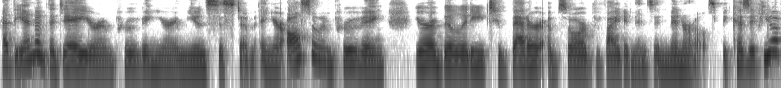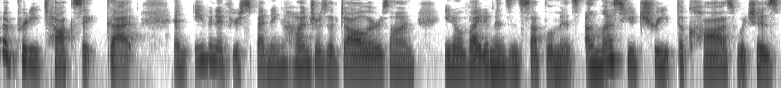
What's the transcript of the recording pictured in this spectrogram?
at the end of the day, you're improving your immune system and you're also improving your ability to better absorb vitamins and minerals. Because if you have a pretty toxic gut, and even if you're spending hundreds of dollars, dollars on you know vitamins and supplements unless you treat the cause which is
